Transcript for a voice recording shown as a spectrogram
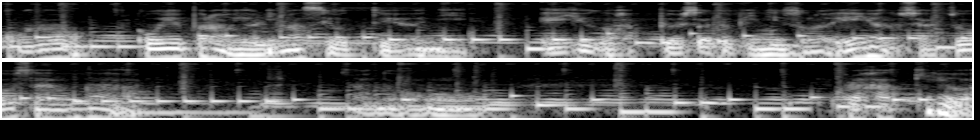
このこういうプランをやりますよっていうふうに au が発表した時にその au の社長さんがあのこれはっきりは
